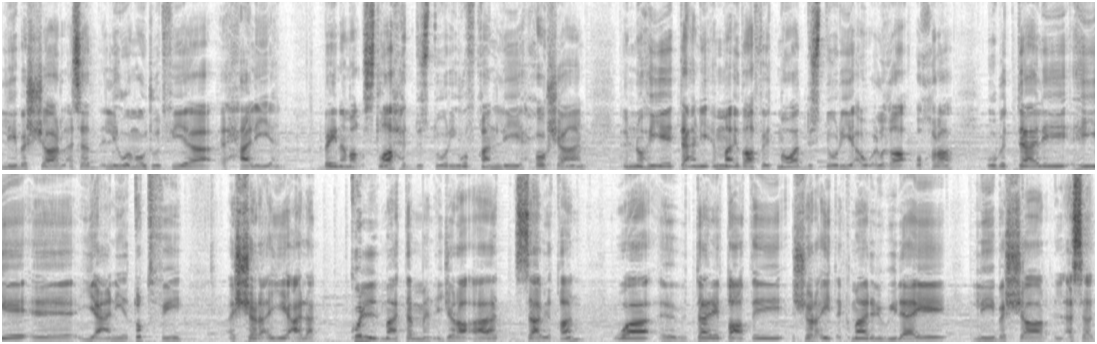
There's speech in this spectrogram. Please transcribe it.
لبشار الأسد اللي هو موجود فيها حاليا. بينما الإصلاح الدستوري وفقا لحوشان إنه هي تعني إما إضافة مواد دستورية أو إلغاء أخرى وبالتالي هي آه، يعني تضفي الشرعية على كل ما تم من إجراءات سابقا وبالتالي تعطي شرعية إكمال الولاية لبشار الأسد.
